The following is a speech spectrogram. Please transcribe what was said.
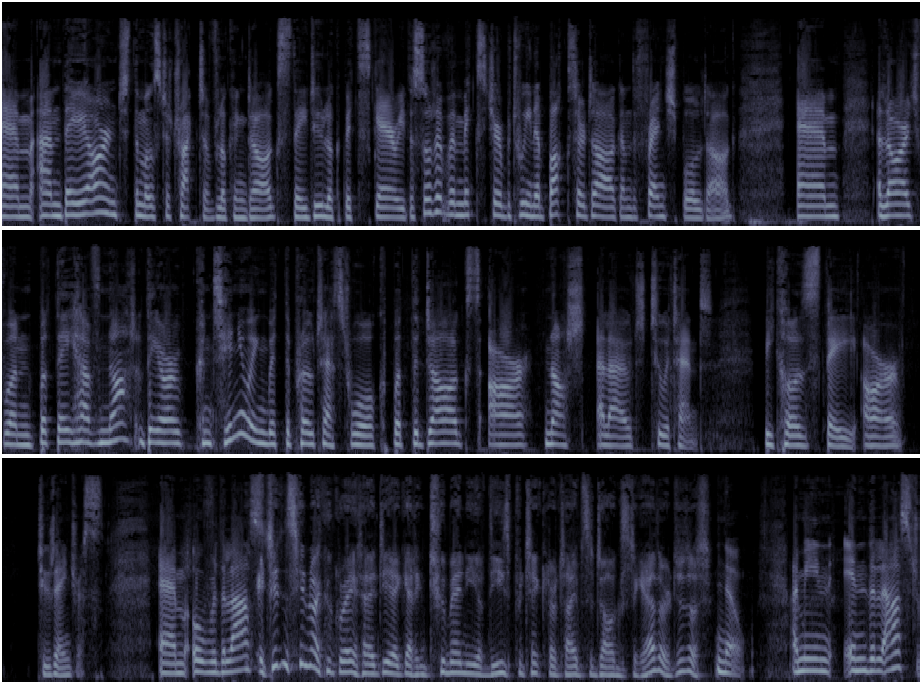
um, and they aren't the most attractive looking dogs. They do look a bit scary. They're sort of a mixture between a boxer dog and the French bulldog. Um, a large one, but they have not, they are continuing with the protest walk, but the dogs are not allowed to attend because they are too dangerous. Um, over the last, it didn't seem like a great idea getting too many of these particular types of dogs together, did it? No, I mean, in the last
